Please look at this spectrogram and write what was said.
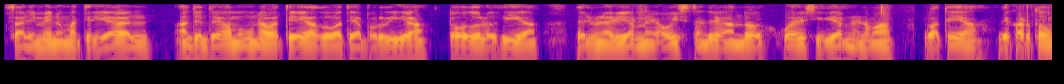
sale menos material. Antes entregamos una batea, dos bateas por día, todos los días, de lunes a viernes. Hoy se está entregando jueves y viernes nomás, batea, de cartón.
